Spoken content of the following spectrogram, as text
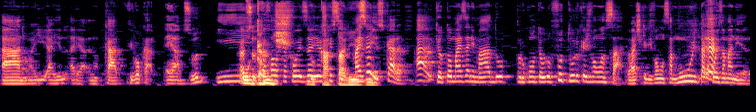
Ah, não, aí, aí, aí não, caro, ficou caro. É absurdo. E O eu outra coisa e eu esqueci. Mas é isso, cara. Ah, que eu tô mais animado pro conteúdo futuro que eles vão lançar. Eu acho que eles vão lançar muita É. coisa maneira.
